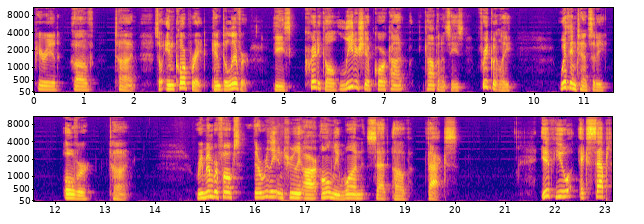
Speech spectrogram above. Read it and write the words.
period of time. So incorporate and deliver these critical leadership core competencies frequently with intensity over time. Remember, folks, there really and truly are only one set of facts. If you accept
